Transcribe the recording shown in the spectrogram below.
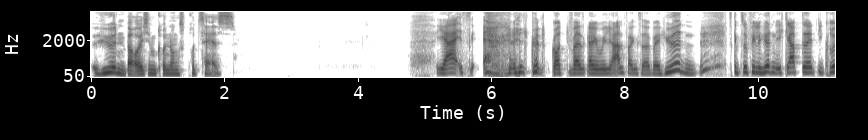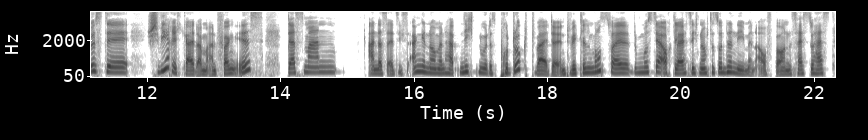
Hürden bei euch im Gründungsprozess? Ja, es, ich könnte, Gott, ich weiß gar nicht, wo ich anfangen soll, bei Hürden. Es gibt so viele Hürden. Ich glaube, die größte Schwierigkeit am Anfang ist, dass man anders als ich es angenommen habe, nicht nur das Produkt weiterentwickeln musst, weil du musst ja auch gleichzeitig noch das Unternehmen aufbauen. Das heißt, du hast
